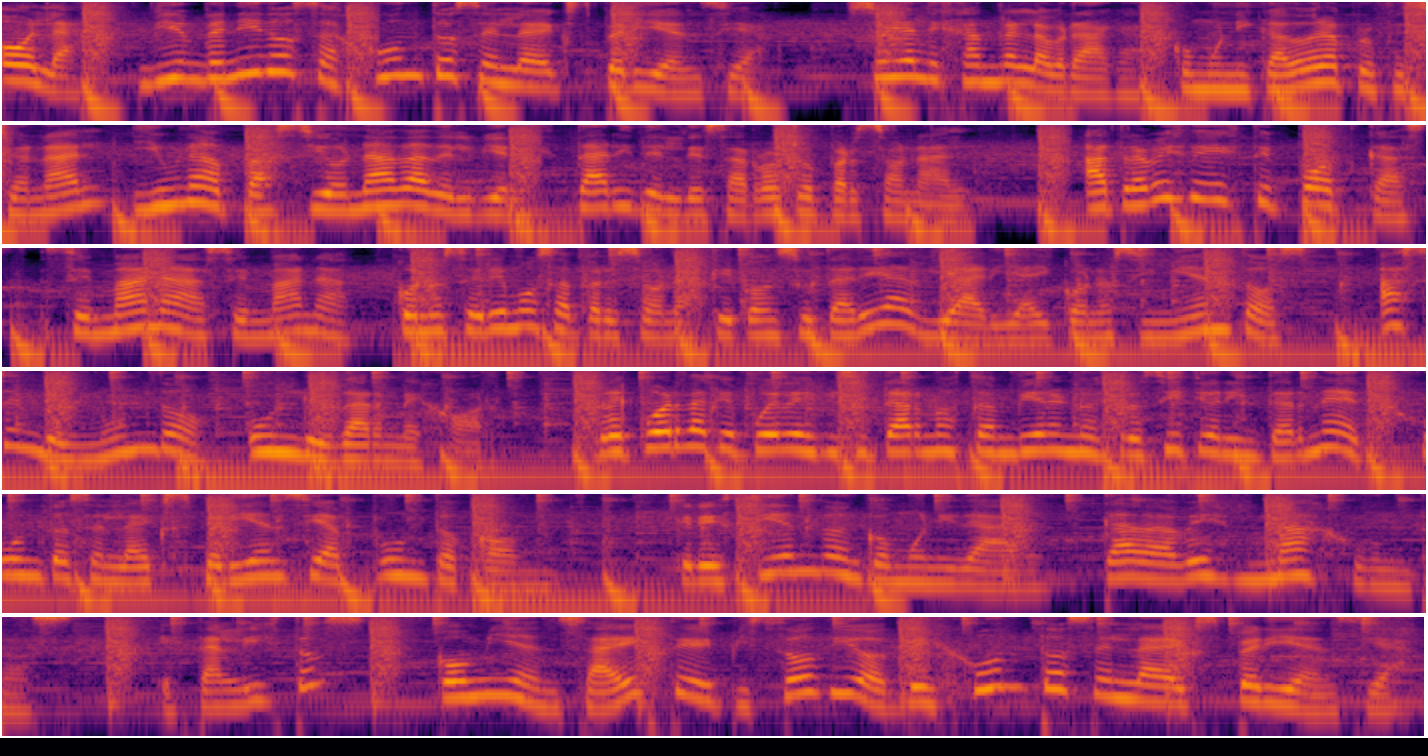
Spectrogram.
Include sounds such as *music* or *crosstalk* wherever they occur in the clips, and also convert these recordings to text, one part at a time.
Hola, bienvenidos a Juntos en la Experiencia. Soy Alejandra Labraga, comunicadora profesional y una apasionada del bienestar y del desarrollo personal. A través de este podcast, semana a semana, conoceremos a personas que con su tarea diaria y conocimientos hacen del mundo un lugar mejor. Recuerda que puedes visitarnos también en nuestro sitio en internet juntosenlaexperiencia.com. Creciendo en comunidad, cada vez más juntos. ¿Están listos? Comienza este episodio de Juntos en la Experiencia.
